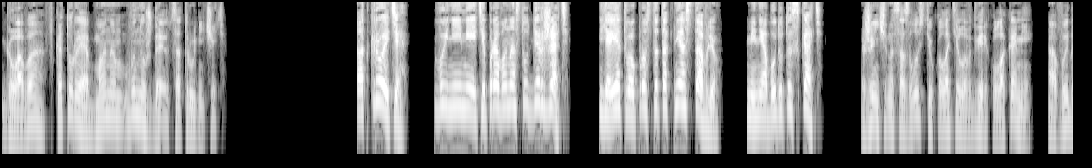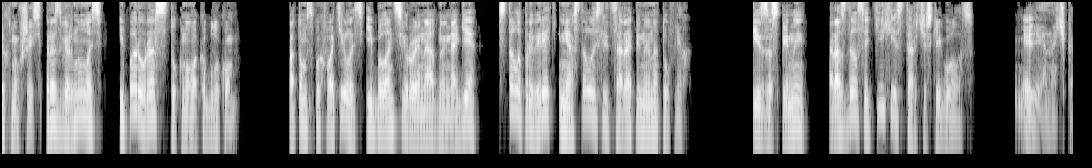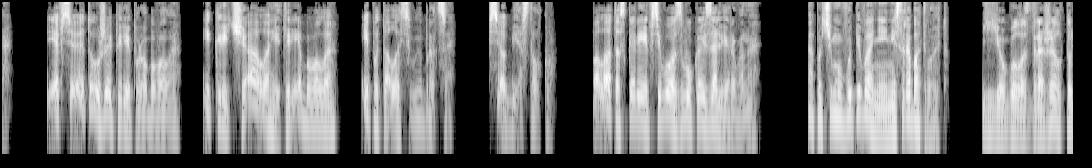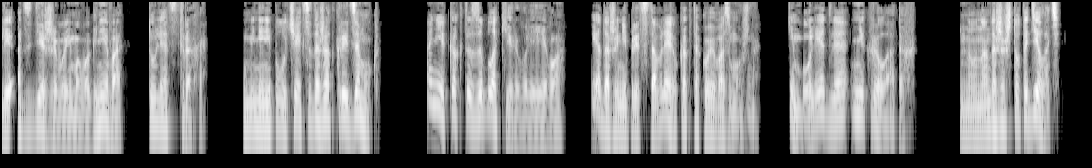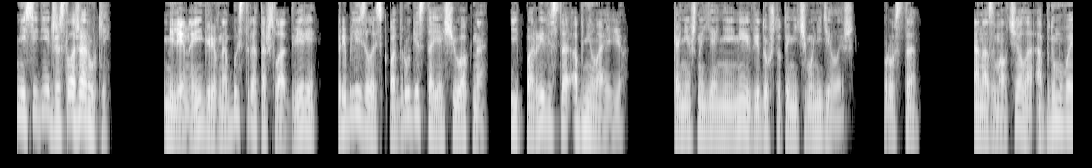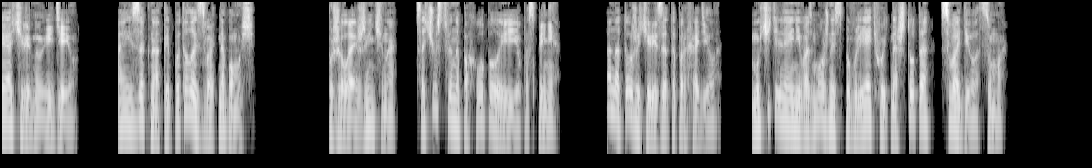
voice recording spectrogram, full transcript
Глава, в которой обманом вынуждают сотрудничать. «Откройте! Вы не имеете права нас тут держать! Я этого просто так не оставлю! Меня будут искать!» Женщина со злостью колотила в дверь кулаками, а, выдохнувшись, развернулась и пару раз стукнула каблуком. Потом спохватилась и, балансируя на одной ноге, стала проверять, не осталось ли царапины на туфлях. Из-за спины раздался тихий старческий голос. «Миленочка, я все это уже перепробовала. И кричала, и требовала, и пыталась выбраться. Все без толку. Палата, скорее всего, звукоизолирована. А почему выпивания не срабатывают? Ее голос дрожал то ли от сдерживаемого гнева, то ли от страха. У меня не получается даже открыть замок. Они как-то заблокировали его. Я даже не представляю, как такое возможно. Тем более для некрылатых. Но надо же что-то делать. Не сидеть же сложа руки. Милена Игоревна быстро отошла от двери приблизилась к подруге, стоящей у окна, и порывисто обняла ее. «Конечно, я не имею в виду, что ты ничего не делаешь. Просто...» Она замолчала, обдумывая очередную идею. «А из окна ты пыталась звать на помощь?» Пожилая женщина сочувственно похлопала ее по спине. Она тоже через это проходила. Мучительная невозможность повлиять хоть на что-то сводила с ума.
